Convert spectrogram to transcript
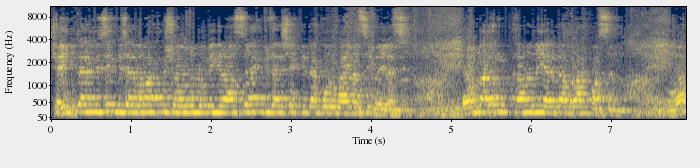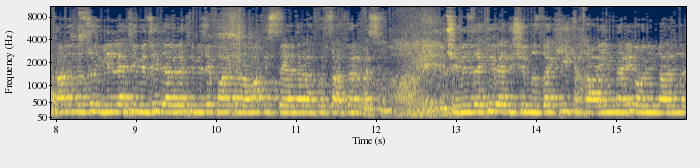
şehitlerimizin bize bırakmış olduğu mirası en güzel şekilde korumayı nasip eylesin. Onların kanını yerde bırakmasın. Vatanımızı, milletimizi, devletimizi parçalamak isteyenlere fırsat vermesin. İçimizdeki ve dışımızdaki hainlerin oyunlarını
